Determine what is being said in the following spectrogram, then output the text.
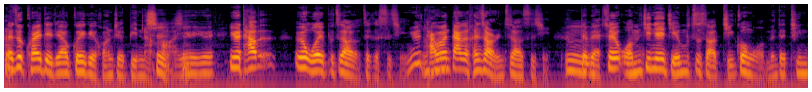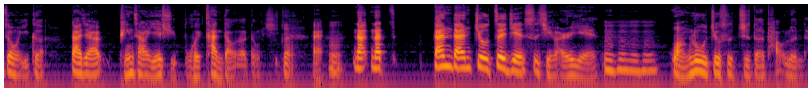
那这个 credit 要归给黄哲斌了，是，因为因为因为他。因为我也不知道有这个事情，因为台湾大概很少人知道事情，嗯，对不对？所以，我们今天节目至少提供我们的听众一个大家平常也许不会看到的东西。对，哎，嗯，那那单单就这件事情而言，嗯哼哼哼，网络就是值得讨论的，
